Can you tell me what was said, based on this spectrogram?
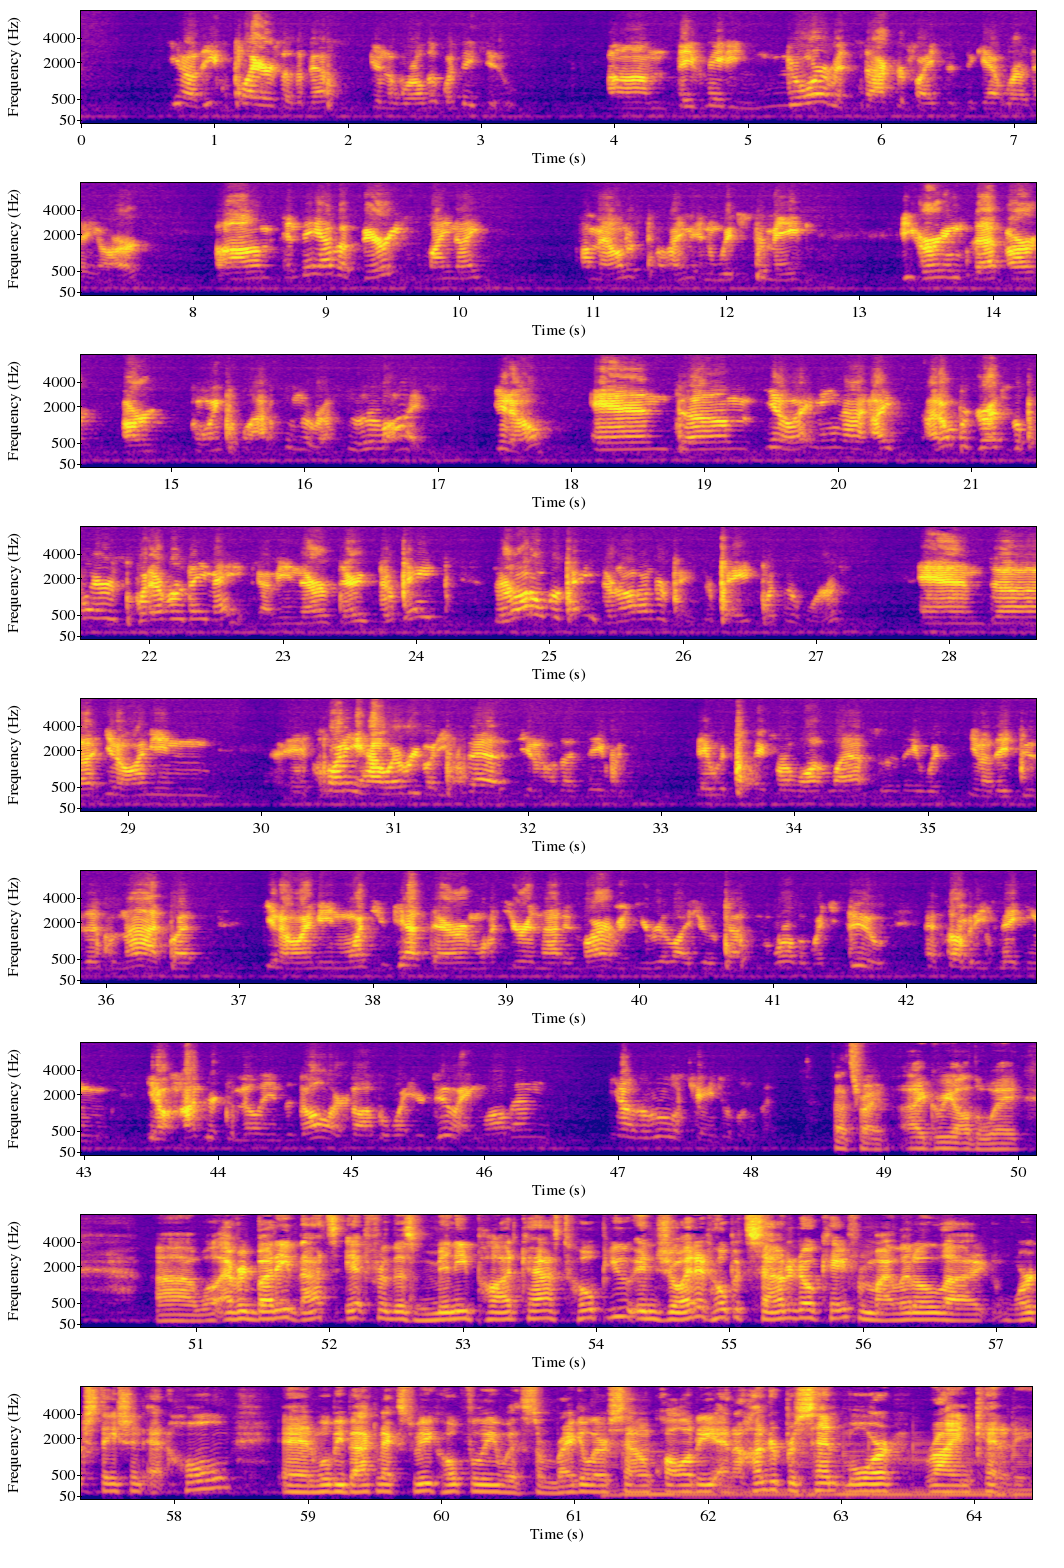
you know these players are the best in the world at what they do. Um, they've made enormous sacrifices to get where they are, um, and they have a very finite amount of time in which to make the earnings that are are going to last them the rest of their lives. You know, and um, you know, I mean, I, I I don't begrudge the players whatever they make. I mean, they're they're they're paid. They're not overpaid. They're not underpaid. They're paid what they're worth. And uh, you know, I mean, it's funny how everybody says you know that they would they would play for a lot less or they would you know they do this and that, but you know, I mean, once you get there and once you're in that environment, you realize you're the best in the world at what you do, and somebody's making you know, hundreds of millions of dollars off of what you're doing, well, then, you know, the rules change a little bit. That's right. I agree all the way. Uh, well, everybody, that's it for this mini podcast. Hope you enjoyed it. Hope it sounded okay from my little uh, workstation at home. And we'll be back next week, hopefully, with some regular sound quality and 100% more Ryan Kennedy.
